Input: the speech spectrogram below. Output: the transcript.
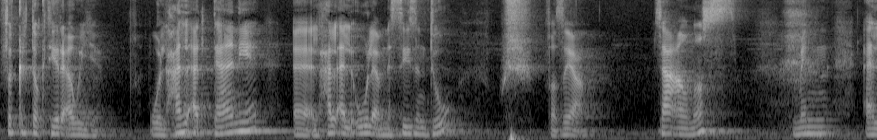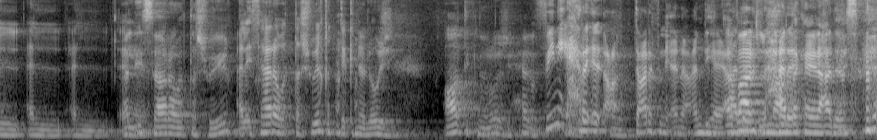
فكرته كتير قوية. والحلقة الثانية الحلقة الأولى من ال season 2 وش، فظيعة. ساعة ونص من ال ال ال آه، الإثارة والتشويق. الإثارة والتشويق التكنولوجي. آه تكنولوجي حلو. فيني احرق بتعرفني أنا عندي هي عادة بعرف إنه. عندك هاي العادة بس ما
